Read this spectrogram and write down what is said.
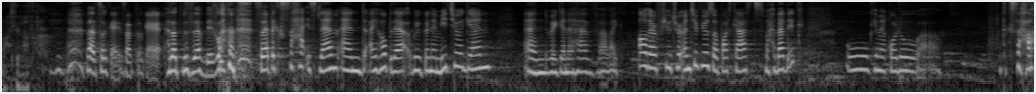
راحت لي الهضرة. That's okay, that's okay. هضرت بزاف ديجا. so يعطيك الصحة إسلام and I hope that we're gonna meet you again and we're gonna have uh, like other future interviews or podcasts. مرحبا بك وكما يقولوا uh, 是哈。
